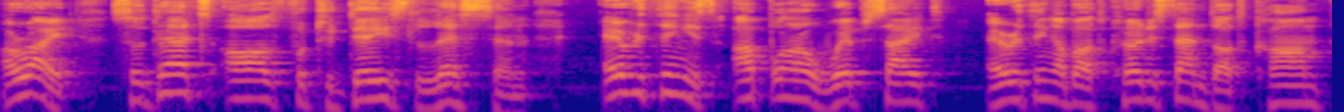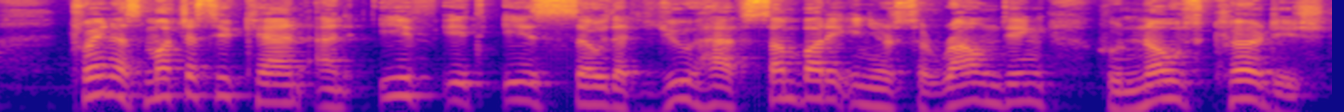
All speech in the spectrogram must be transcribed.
Alright, so that's all for today's lesson. Everything is up on our website, everythingaboutKurdistan.com. Train as much as you can and if it is so that you have somebody in your surrounding who knows Kurdish,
